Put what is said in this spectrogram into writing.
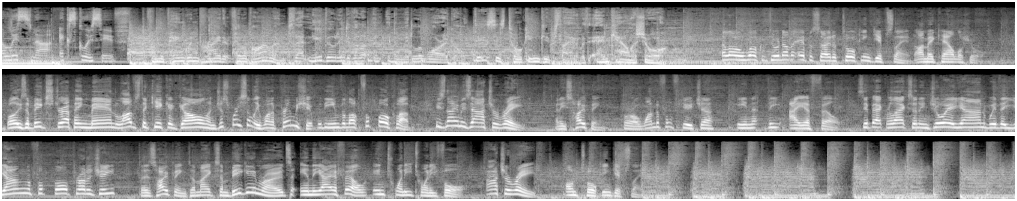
A listener exclusive. From the Penguin Parade at Phillip Island to that new building development in the middle of Warragul, this is Talking Gippsland with Ed Cowlishaw. Hello and welcome to another episode of Talking Gippsland. I'm Ed Cowlishaw. Well, he's a big strapping man, loves to kick a goal, and just recently won a premiership with the Inverloch Football Club. His name is Archer Reid, and he's hoping for a wonderful future in the AFL. Sit back, relax, and enjoy a yarn with a young football prodigy that is hoping to make some big inroads in the AFL in 2024. Archer Reid on Talking Gippsland.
